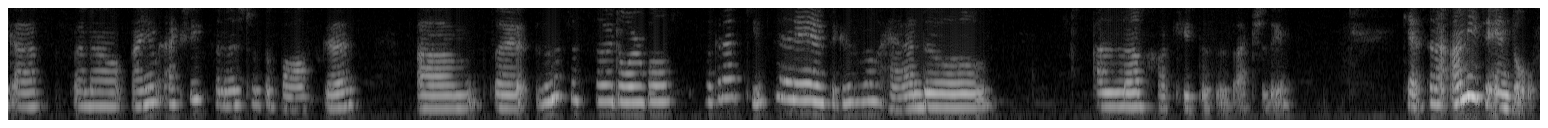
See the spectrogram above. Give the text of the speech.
guys, so now I am actually finished with the basket. Um, so isn't it just so adorable? Look at how cute that is. Look at the little handles. I love how cute this is actually. Okay, so now I need to end off.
